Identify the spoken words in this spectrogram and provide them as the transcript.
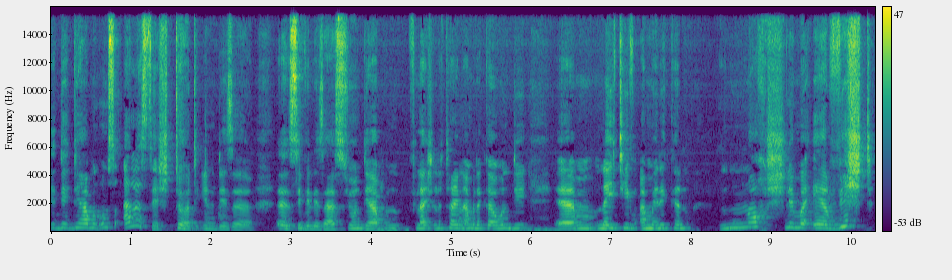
Die, die haben uns alles zerstört in dieser äh, Zivilisation. Die haben vielleicht Lateinamerika und die ähm, Native American noch schlimmer erwischt,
